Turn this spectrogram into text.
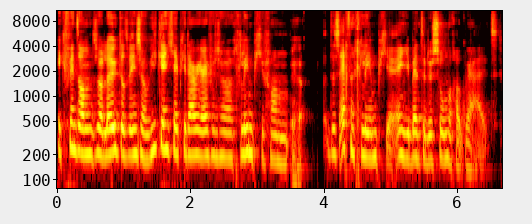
ik vind dan zo leuk dat we in zo'n weekendje heb je daar weer even zo'n glimpje van. Ja. Het is echt een glimpje. En je bent er dus zondag ook weer uit.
